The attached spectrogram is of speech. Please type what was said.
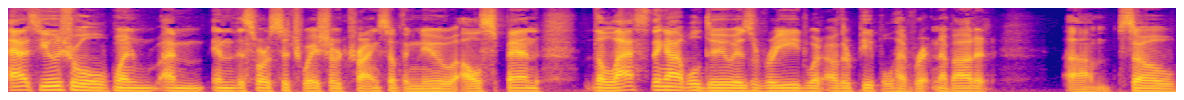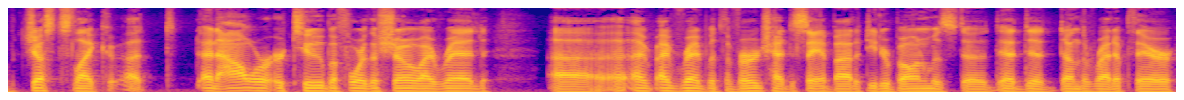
as usual when i'm in this sort of situation of trying something new i'll spend the last thing i will do is read what other people have written about it. Um so just like a, an hour or two before the show i read uh I, I read what the verge had to say about it. Dieter bohn was uh, had, done the write up there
